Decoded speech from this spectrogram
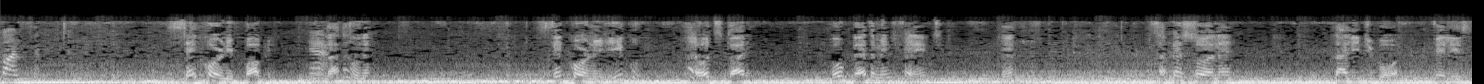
Conta. ser corno e pobre É. não dá não, né? Ser corno e rico é outra história. Completamente diferente. Né? Se a pessoa, né, tá ali de boa, feliz,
